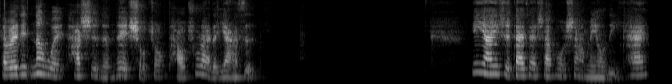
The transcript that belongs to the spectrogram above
才会认为它是人类手中逃出来的鸭子。叶芽一直待在山坡上，没有离开。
